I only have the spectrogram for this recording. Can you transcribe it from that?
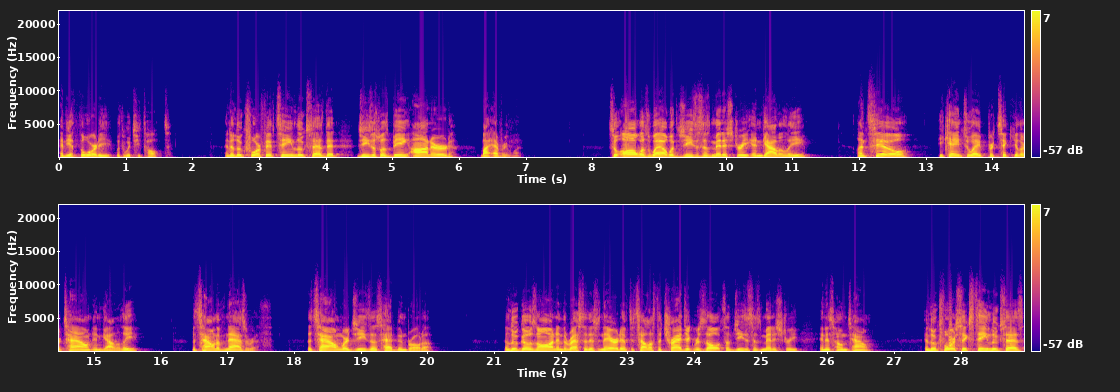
and the authority with which he taught. And in Luke 4:15, Luke says that Jesus was being honored by everyone. So all was well with Jesus' ministry in Galilee until he came to a particular town in Galilee, the town of Nazareth, the town where Jesus had been brought up. And Luke goes on in the rest of this narrative to tell us the tragic results of Jesus' ministry in his hometown. In Luke 4:16, Luke says,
